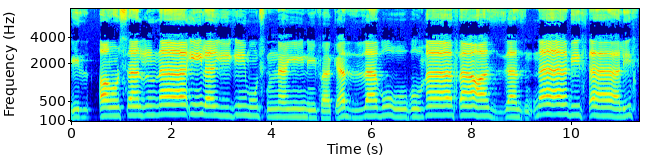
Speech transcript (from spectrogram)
إذ أرسلنا إليهم اثنين فكذبوهما فعززنا بثالث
